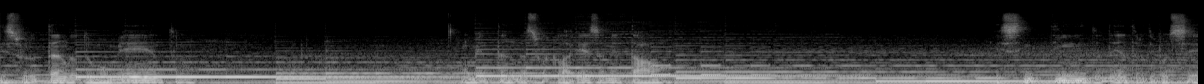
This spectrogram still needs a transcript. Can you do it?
desfrutando do momento. Mental. E sentindo dentro de você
